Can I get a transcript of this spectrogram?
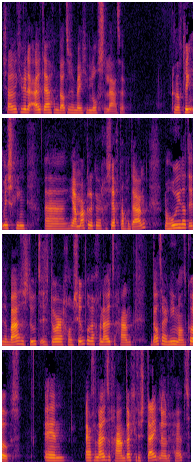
zou ik je willen uitdagen om dat dus een beetje los te laten. En dat klinkt misschien uh, ja, makkelijker gezegd dan gedaan. Maar hoe je dat in de basis doet, is door er gewoon simpelweg vanuit te gaan dat er niemand koopt. En er vanuit te gaan dat je dus tijd nodig hebt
